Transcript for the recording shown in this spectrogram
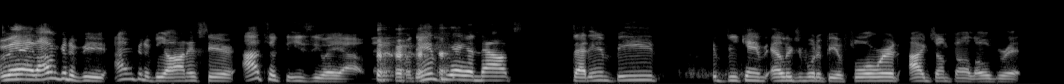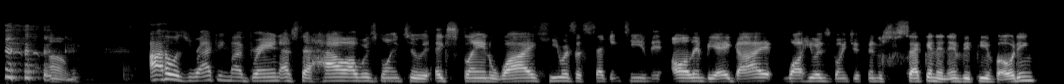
Man, I'm gonna be I'm gonna be honest here. I took the easy way out. Man. When the NBA announced that Embiid became eligible to be a forward, I jumped all over it. Um, I was racking my brain as to how I was going to explain why he was a second team All NBA guy while he was going to finish second in MVP voting.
